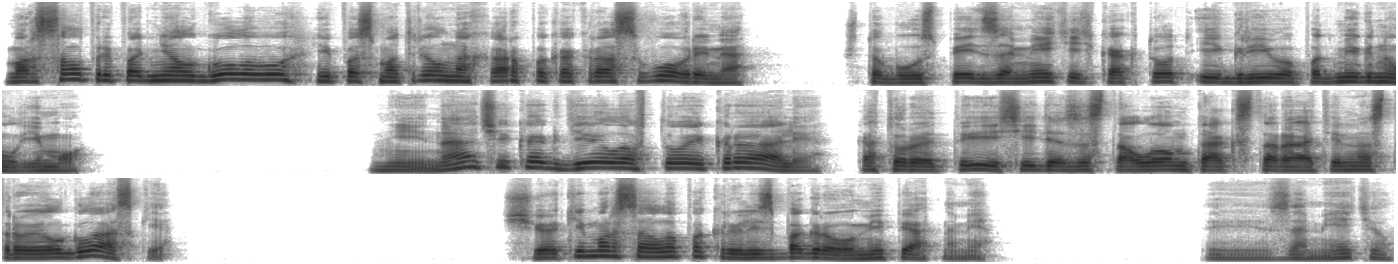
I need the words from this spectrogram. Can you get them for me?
Марсал приподнял голову и посмотрел на Харпа как раз вовремя, чтобы успеть заметить, как тот игриво подмигнул ему. «Не иначе, как дело в той крале, которой ты, сидя за столом, так старательно строил глазки». Щеки Марсала покрылись багровыми пятнами. «Ты заметил?»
